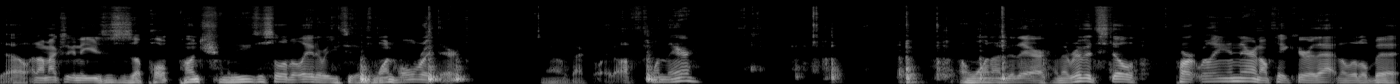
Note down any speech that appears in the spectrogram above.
So, and I'm actually going to use this as a punch. I'm going to use this a little bit later. but You see, there's one hole right there. Now back the light off. One there. A one under there. And the rivet's still partway in there, and I'll take care of that in a little bit.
